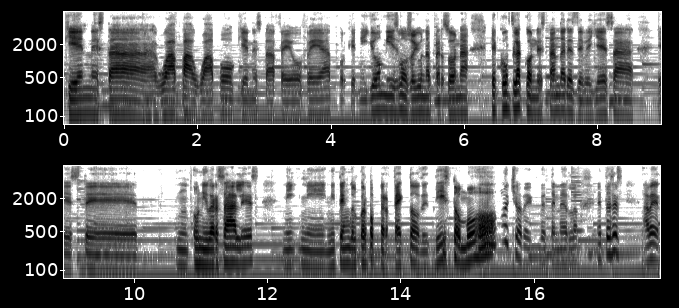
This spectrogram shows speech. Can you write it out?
quién está guapa, guapo, quién está feo, fea, porque ni yo mismo soy una persona que cumpla con estándares de belleza este, universales, ni, ni, ni tengo el cuerpo perfecto, visto mucho de, de, tenerlo. Entonces, a ver,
